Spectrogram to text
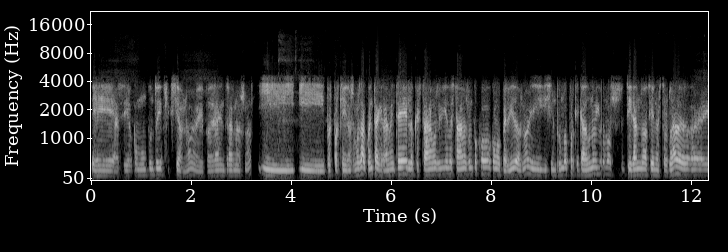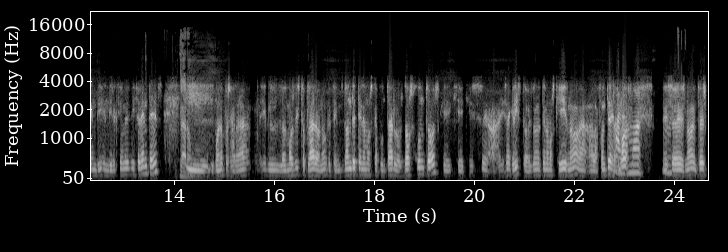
Eh, ha sido como un punto de inflexión, ¿no? poder adentrarnos, ¿no? Y, y, pues porque nos hemos dado cuenta que realmente lo que estábamos viviendo estábamos un poco como perdidos, ¿no? Y, sin rumbo porque cada uno íbamos tirando hacia nuestros lados en, direcciones diferentes. Y, bueno, pues ahora lo hemos visto claro, ¿no? Que dónde tenemos que apuntar los dos juntos, que, que, es, a, es, a, Cristo, es donde tenemos que ir, ¿no? A, la fuente del amor. Eso mm. es, ¿no? Entonces,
